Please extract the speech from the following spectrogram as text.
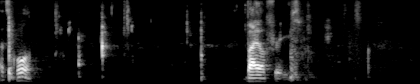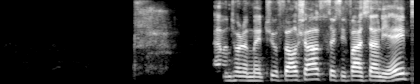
That's cool. Biofreeze. Evan Turner made two foul shots, 65-78,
